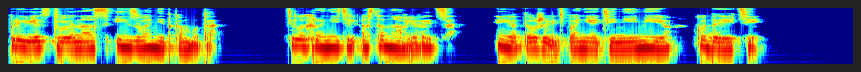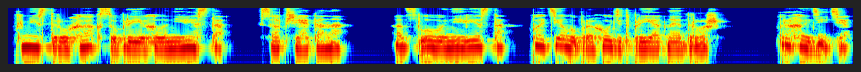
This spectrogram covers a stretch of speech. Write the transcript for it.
приветствуя нас и звонит кому-то. Телохранитель останавливается. Я тоже ведь понятия не имею, куда идти. К мистеру Хаксу приехала невеста сообщает она. От слова «невеста» по телу проходит приятная дрожь. «Проходите»,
